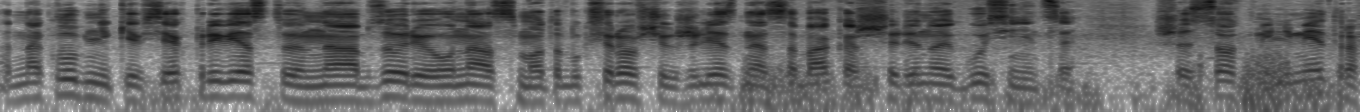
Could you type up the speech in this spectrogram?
Одноклубники, всех приветствуем. На обзоре у нас мотобуксировщик «Железная собака» с шириной гусеницы 600 мм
